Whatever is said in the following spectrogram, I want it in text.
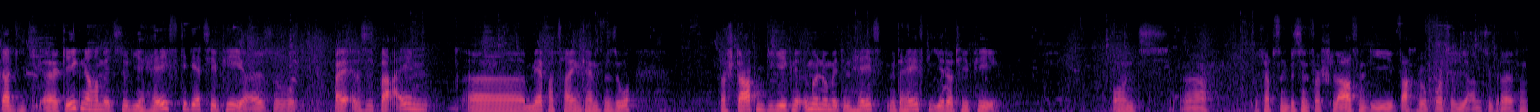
da die äh, Gegner haben jetzt nur die Hälfte der TP, also bei, das ist bei allen äh, Mehrparteienkämpfen so. Da starten die Gegner immer nur mit, den Hälf mit der Hälfte ihrer TP. Und äh, ich habe es ein bisschen verschlafen, die Wachroboter hier anzugreifen.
